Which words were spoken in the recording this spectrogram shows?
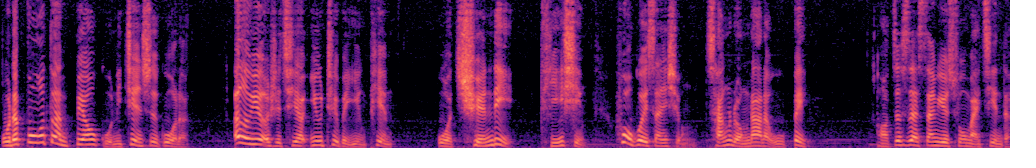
我的波段标股你见识过了，二月二十七号 YouTube 影片，我全力提醒，货柜三雄长荣拉了五倍，哦，这是在三月初买进的。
